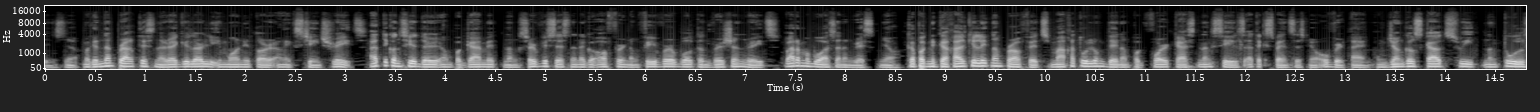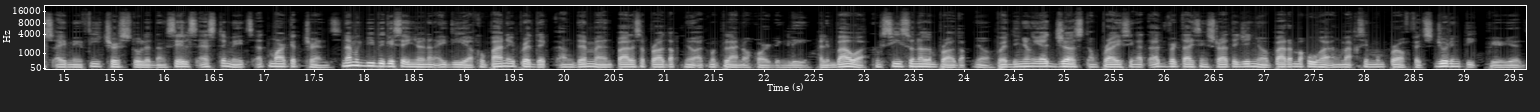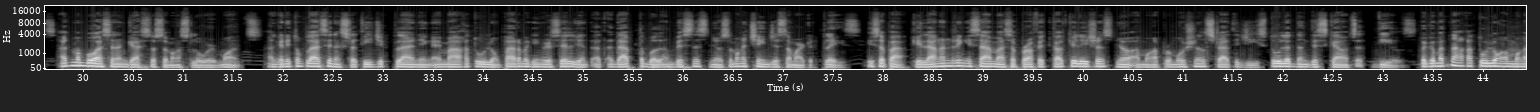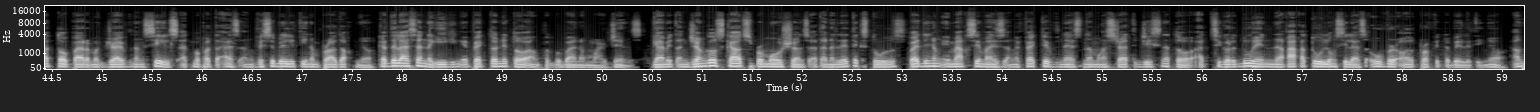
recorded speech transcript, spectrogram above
margins nyo. Magandang practice na regularly i-monitor ang exchange rates at i-consider ang paggamit ng services na nag-offer ng favorable conversion rates para mabawasan ang risk nyo. Kapag nagka-calculate ng profits, makatulong din ang pag-forecast ng sales at expenses nyo over time. Ang Jungle Scout suite ng tools ay may features tulad ng sales estimates at market trends na magbibigay sa inyo ng idea kung paano i-predict ang demand para sa product nyo at magplano accordingly. Halimbawa, kung seasonal ang product nyo, pwede nyo i-adjust ang pricing at advertising strategy nyo para makuha ang maximum profits during peak periods at mabawasan ang gastos sa mga slower months. Ang ganitong klase ng strategic planning ay makakatulong para maging resilient at adaptable ang business nyo sa mga changes sa marketplace. Isa pa, kailangan ring isama sa profit calculations nyo ang mga promotional strategies tulad ng discounts at deals. Bagamat nakakatulong ang mga to para mag-drive ng sales at mapataas ang visibility ng product nyo, kadalasan nagiging epekto nito ang pagbaba ng margins. Gamit ang Jungle Scouts promotions at analytics tools, pwede nyong i-maximize ang effectiveness ng mga strategies na to at siguraduhin na nakakatulong sila sa overall profitability nyo. Ang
